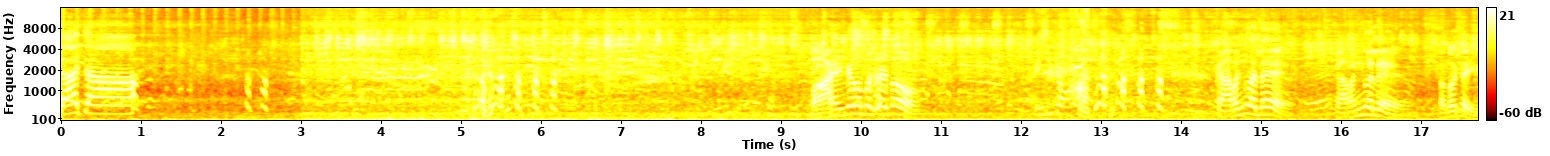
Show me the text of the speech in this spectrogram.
ചാച്ചാ. ഭയങ്കര സന്തോഷായിട്ടോ. എനിക്ക് കറങ്ങുമല്ലേ കറങ്ങുമല്ലേ സന്തോഷായി.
